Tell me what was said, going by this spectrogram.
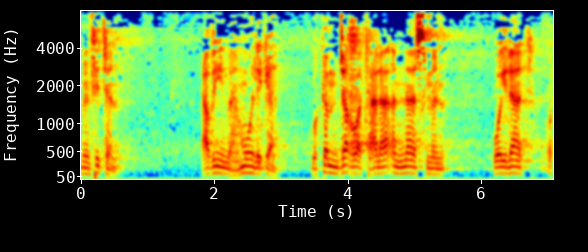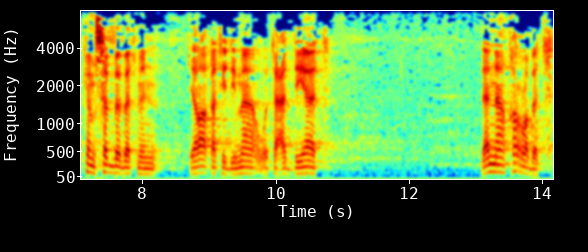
من فتن عظيمة مهلكة وكم جرت على الناس من ويلات وكم سببت من إراقة دماء وتعديات لأنها قربت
